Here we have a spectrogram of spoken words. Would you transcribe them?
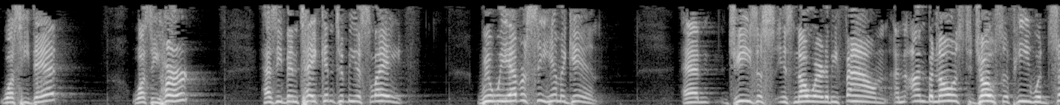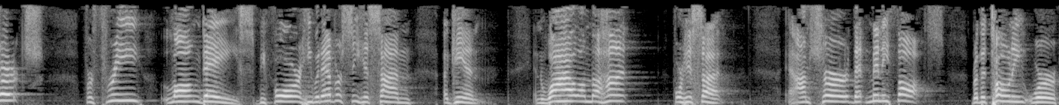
was he dead? Was he hurt? Has he been taken to be a slave? Will we ever see him again? And Jesus is nowhere to be found. And unbeknownst to Joseph, he would search for three long days before he would ever see his son again. And while on the hunt for his son, I'm sure that many thoughts, Brother Tony, were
